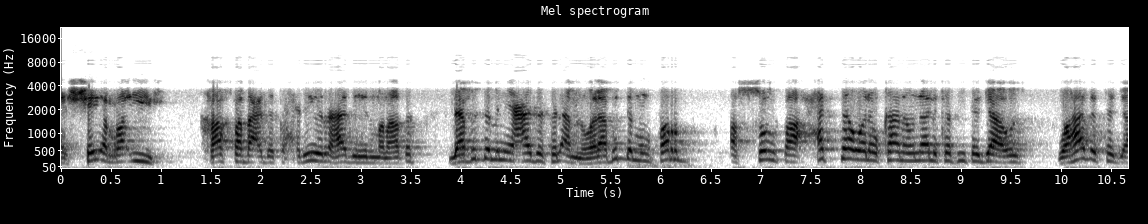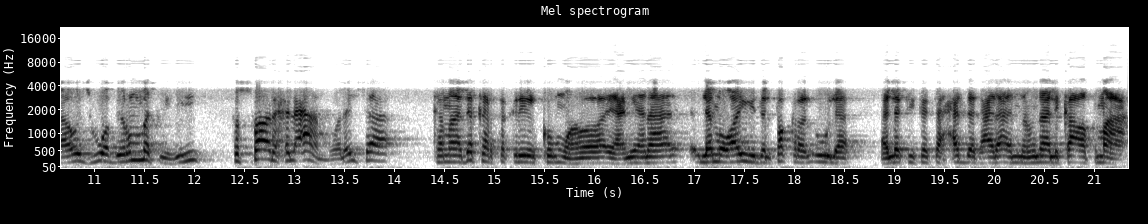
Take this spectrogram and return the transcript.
الشيء الرئيس خاصة بعد تحرير هذه المناطق. لا بد من إعادة الأمن ولا بد من فرض السلطة حتى ولو كان هنالك في تجاوز. وهذا التجاوز هو برمته في الصالح العام وليس كما ذكر تقريركم. وهو يعني أنا لم أؤيد الفقرة الأولى التي تتحدث على أن هنالك أطماع.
